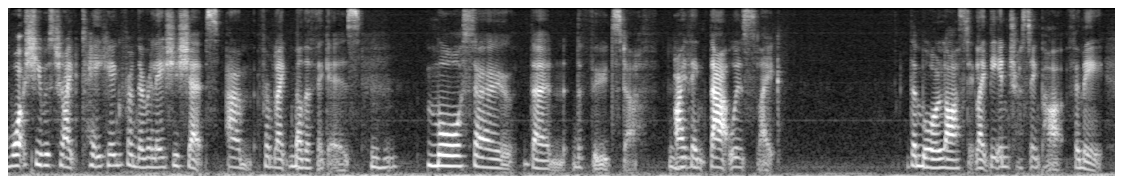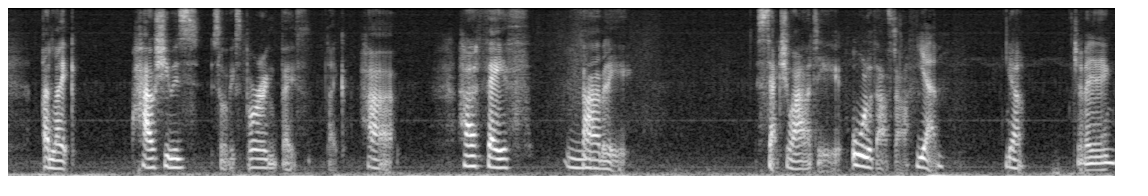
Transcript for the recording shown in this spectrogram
what she was like taking from the relationships um from like mother figures hmm more so than the food stuff. I Mhm. think that was like the more lasting like the interesting part for me and like how she was sort of exploring both like her her faith Mm. family, sexuality, all of that stuff. Yeah. Yeah. Do you have anything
